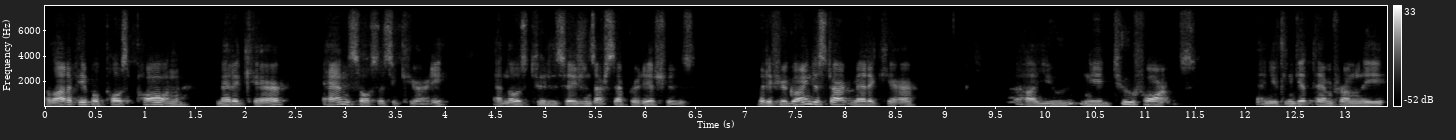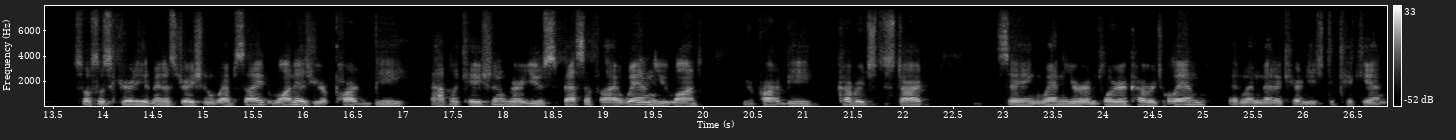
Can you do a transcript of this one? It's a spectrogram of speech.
A lot of people postpone Medicare and Social Security, and those two decisions are separate issues. But if you're going to start Medicare, uh, you need two forms, and you can get them from the Social Security Administration website. One is your Part B application, where you specify when you want your Part B coverage to start, saying when your employer coverage will end and when Medicare needs to kick in.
